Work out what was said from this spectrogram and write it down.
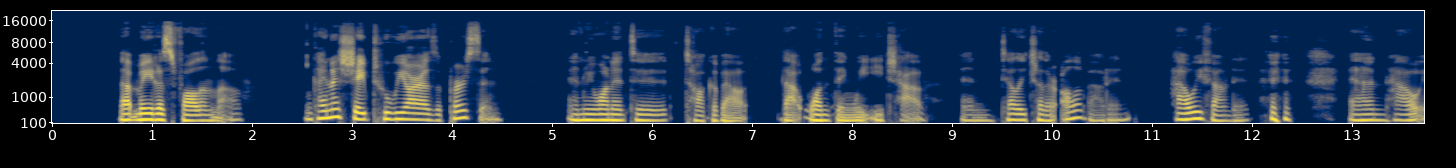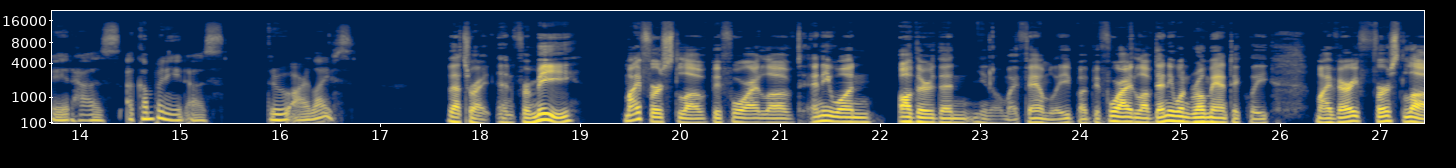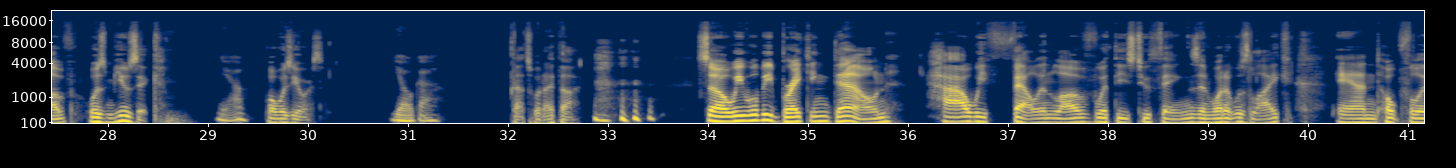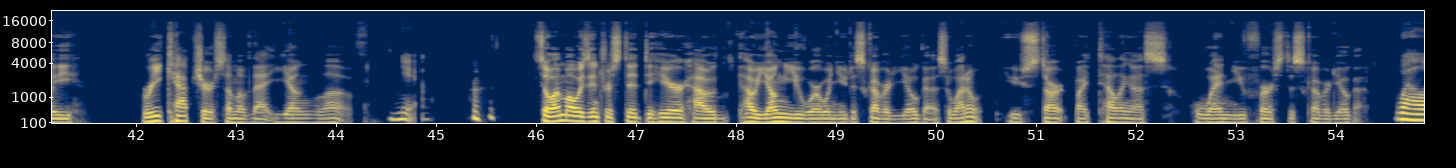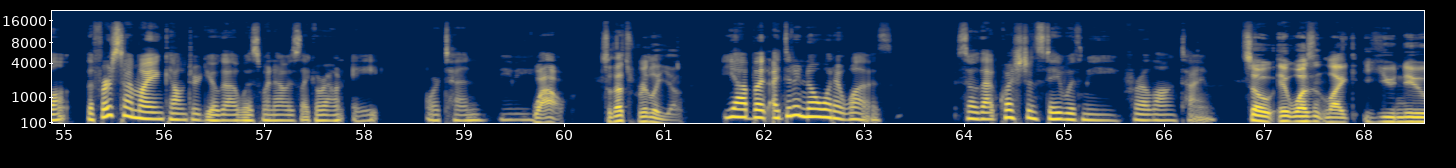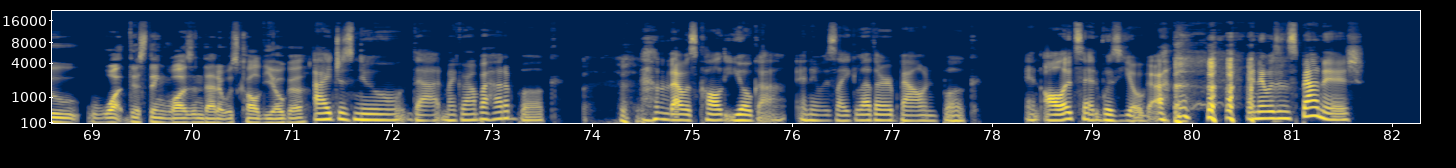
that made us fall in love and kind of shaped who we are as a person. And we wanted to talk about that one thing we each have and tell each other all about it, how we found it, and how it has accompanied us through our lives. That's right. And for me, my first love before I loved anyone other than, you know, my family, but before I loved anyone romantically, my very first love was music. Yeah, What was yours? yoga. That's what I thought. So we will be breaking down how we fell in love with these two things and what it was like, and hopefully recapture some of that young love. yeah. So I'm always interested to hear how how young you were when you discovered yoga. So why don't you start by telling us when you first discovered yoga? Well, the first time I encountered yoga was when I was like around eight or 10, maybe. Wow. So that's really young. Yeah, but I didn't know what it was. So that question stayed with me for a long time. So it wasn't like you knew what this thing was and that it was called yoga. I just knew that my grandpa had a book that was called Yoga, and it was like leather bound book, and all it said was yoga. and it was in Spanish,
